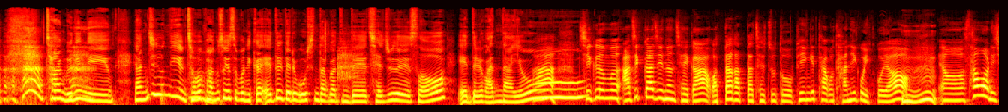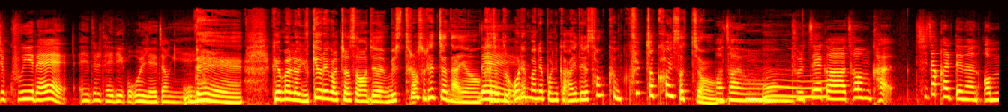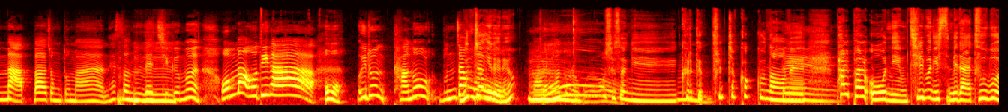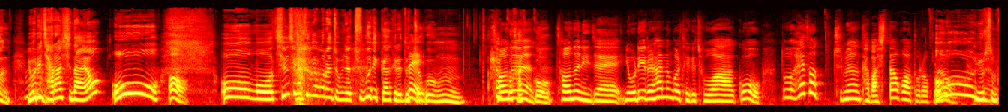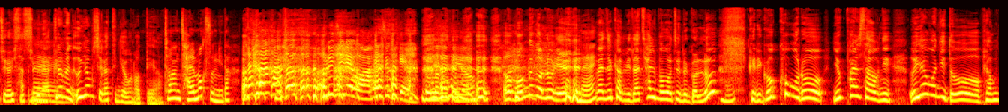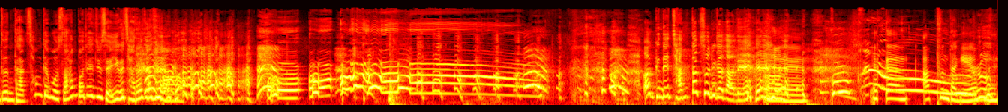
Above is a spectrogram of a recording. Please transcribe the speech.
장은희님, 양지훈님 저번 음. 방송에서 보니까 애들 데리고 오신다고 하던데 제주에서 애들 왔나요? 아, 지금은 아직까지는 제가 왔다 갔다 제주도 비행기 타고 다니고 있고요. 음. 어, 4월 29일에 애들 데리고 올 예정이에요. 네. 그야말로 6개월에 걸쳐서 이제 미스트롯을 했잖아요. 네. 가족들 오랜만에 보니까 아이들이 성큼 훌쩍 커 있었죠. 맞아요. 음. 둘째가 처음 가, 시작할 때는 엄마 아빠 정도만 했었는데 음. 지금은 엄마 어디가 어머 이런 단어 문장 문장이 되네요. 말을 음. 하더라고요. 세상에 그렇게 음. 훌쩍 컸구나. 네. 네. 8855님 질문 있습니다. 두 분 요리 음. 잘하시나요? 오. 어. 어, 뭐, 지은 씨 같은 경우는 좀 이제 주부니까 그래도 네. 조금. 저는 저는 이제 요리를 하는 걸 되게 좋아하고 또 해서 주면 다 맛있다고 하더라고요. 어, 요리 솜씨가 있으시구나. 네. 그러면 의영 씨 같은 경우는 어때요? 저는 잘 먹습니다. 우리 집에 와 해줄게. 놀러 가세요. 어, 먹는 걸로 예 네. 만족합니다. 잘 먹어주는 걸로. 네. 그리고 콩으로 6845님 의영 언니도 병든 닭 성대모사 한번 해주세요. 이거 잘하잖아요. 아 근데 잔딱 소리가 나네. 어, 네. 약간 아픈 닭이에요. 네.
